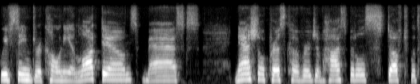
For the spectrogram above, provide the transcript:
We've seen draconian lockdowns, masks, national press coverage of hospitals stuffed with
